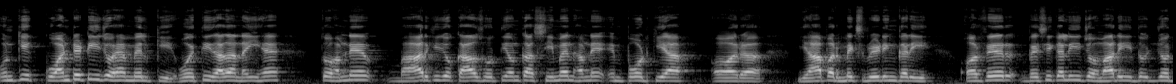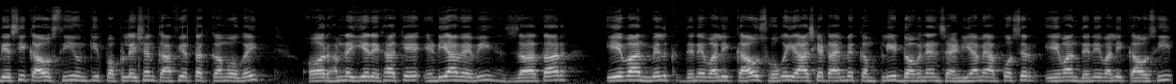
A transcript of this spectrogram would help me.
उनकी क्वांटिटी जो है मिल्क की वो इतनी ज़्यादा नहीं है। तो हमने बाहर की जो काउस होती हैं, उनका सीमेन हमने इम्पोर्ट किया और, यहाँ पर मिक्स ब्रीडिंग करी। और फिर बेसिकली जो हमारी जो देसी काउस थी, उनकी पॉपुलेशन काफ़ी हद तक कम हो गई। और हमने ये देखा कि इंडिया में भी ज़्यादातर ए वन मिल्क देने वाली काउस हो गई। आज के टाइम में कंप्लीट डोमिनेंस है इंडिया में। आपको सिर्फ़ ए वन देने वाली काउस ही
